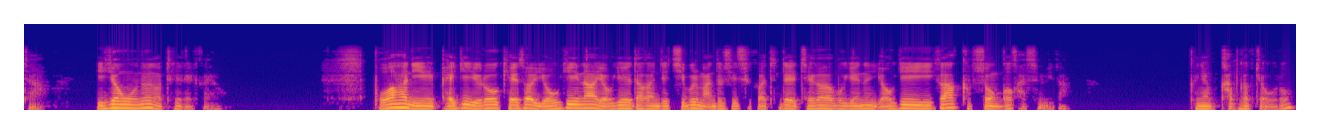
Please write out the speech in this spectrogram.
자, 이 경우는 어떻게 될까요? 보아하니 100이 이렇게 해서 여기나 여기에다가 이제 집을 만들 수 있을 것 같은데 제가 보기에는 여기가 급소인 것 같습니다. 그냥 감각적으로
